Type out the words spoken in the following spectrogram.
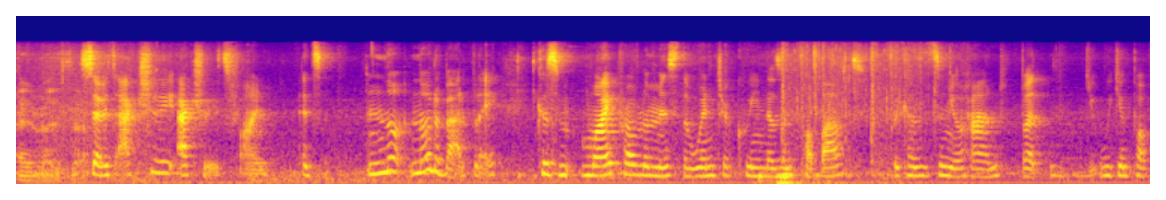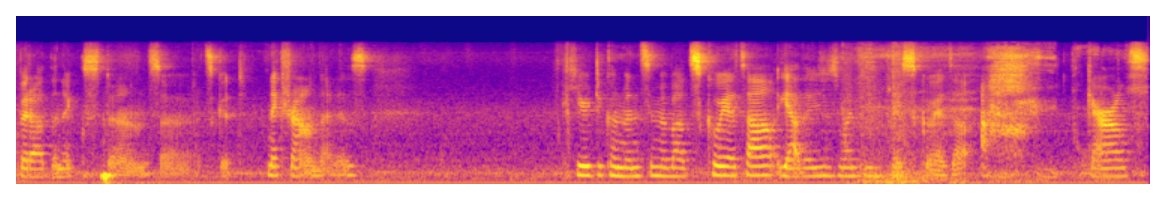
I didn't realize that. So it's actually actually it's fine. It's not not a bad play because my problem is the Winter Queen doesn't pop out because it's in your hand, but we can pop it out the next turn, so it's good. Next round that is. Here to convince him about Scoia'tael. Yeah, they just want you to play Scoia'tael. Ah, Geralt.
